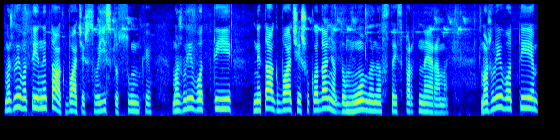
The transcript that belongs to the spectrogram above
Можливо, ти не так бачиш свої стосунки. Можливо, ти не так бачиш укладання домовленостей з партнерами. Можливо, ти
